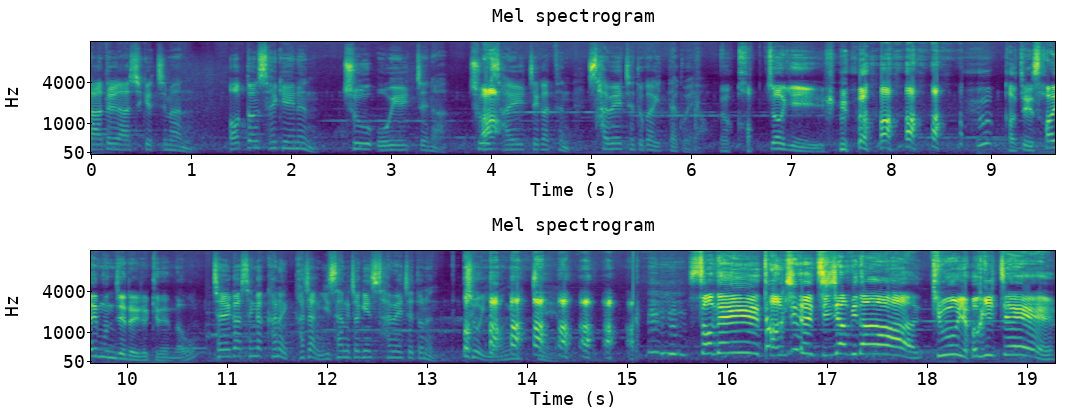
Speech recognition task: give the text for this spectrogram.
다들 아시겠지만 어떤 세계에는 주 5일제나 주 아! 4일제 같은 사회 제도가 있다고 해요. 야, 갑자기 갑자기 사회 문제를 이렇게 낸다고? 제가 생각하는 가장 이상적인 사회 제도는 주 0일제예요. 써네이 당신을 지지합니다. 주 영일제.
